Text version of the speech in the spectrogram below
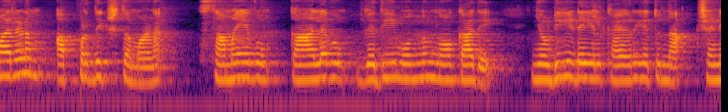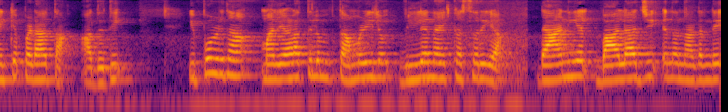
മരണം അപ്രതീക്ഷിതമാണ്. സമയവും കാലവും ഗതിയും ഒന്നും നോക്കാതെ ഞൊടിയിടയിൽ കയറിയെത്തുന്ന ക്ഷണിക്കപ്പെടാത്ത അതിഥി. ഇപ്പോഴിതാ മലയാളത്തിലും തമിഴിലും വില്ലനായി കസറിയ ഡാനിയൽ ബാലാജി എന്ന നടന്റെ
